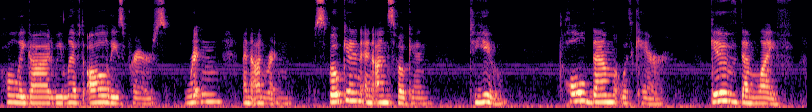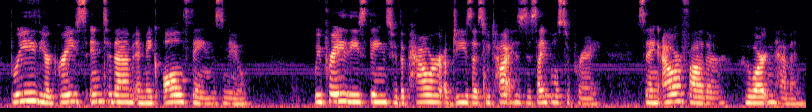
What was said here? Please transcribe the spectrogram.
Holy God, we lift all these prayers, written and unwritten, spoken and unspoken, to you. Hold them with care. Give them life. Breathe your grace into them and make all things new. We pray these things through the power of Jesus, who taught his disciples to pray, saying, Our Father, who art in heaven,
